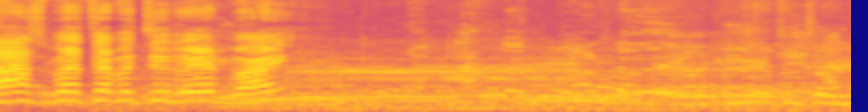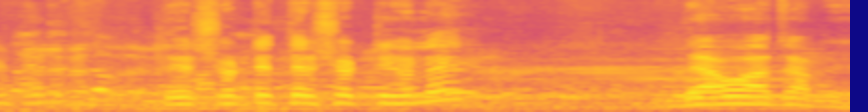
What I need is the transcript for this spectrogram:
লাস্ট বেচাবেচি রেট ভাই। তেষট্টি তেষট্টি হলে দেওয়া যাবে।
